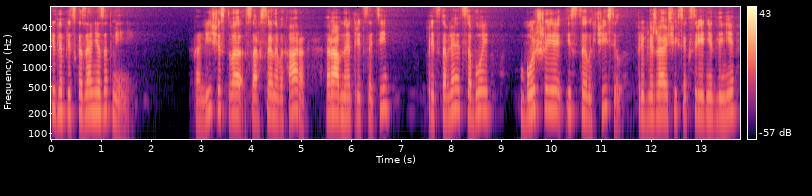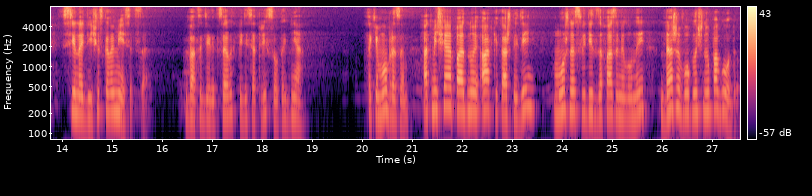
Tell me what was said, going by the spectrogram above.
и для предсказания затмений. Количество сарсеновых арок, равное 30, представляет собой большее из целых чисел, приближающихся к средней длине синодического месяца 29,53 дня. Таким образом, отмечая по одной арке каждый день, можно следить за фазами Луны даже в облачную погоду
